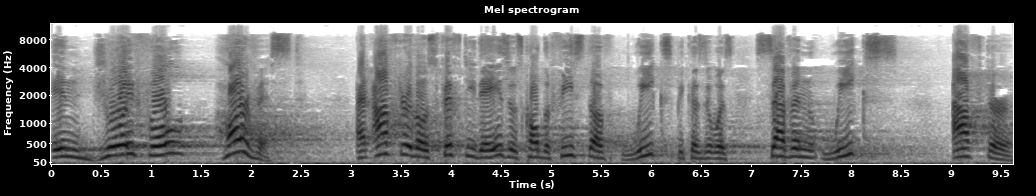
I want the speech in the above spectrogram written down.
in joyful harvest. And after those 50 days, it was called the Feast of Weeks because it was seven weeks after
